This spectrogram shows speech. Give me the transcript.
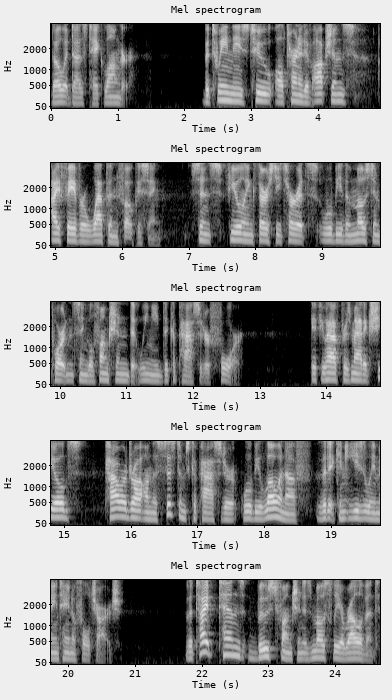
though it does take longer. Between these two alternative options, I favor weapon focusing, since fueling thirsty turrets will be the most important single function that we need the capacitor for. If you have prismatic shields, power draw on the system's capacitor will be low enough that it can easily maintain a full charge. The Type 10's boost function is mostly irrelevant,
